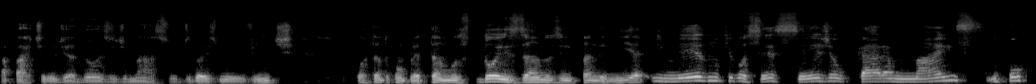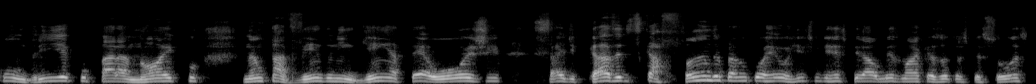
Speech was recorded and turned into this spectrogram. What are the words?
a partir do dia 12 de março de 2020 Portanto, completamos dois anos em pandemia, e mesmo que você seja o cara mais hipocondríaco, paranoico, não está vendo ninguém até hoje, sai de casa de escafandro para não correr o risco de respirar o mesmo ar que as outras pessoas,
